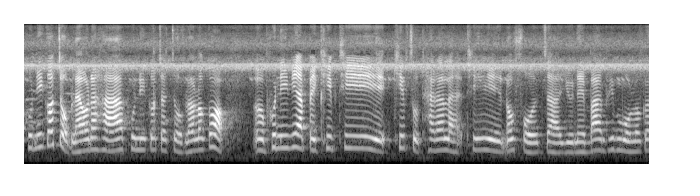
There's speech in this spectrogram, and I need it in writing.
พรุ่งนี้ก็จบแล้วนะคะพรุ่งนี้ก็จะจบแล้วแล้วก็ เออพรุ่งนี้เนี่ยเป็นคลิปที่คลิปสุดท้ายแล้วแหละ ที่น้องฝนจะอยู่ในบ้านพี่โมแล้วก็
